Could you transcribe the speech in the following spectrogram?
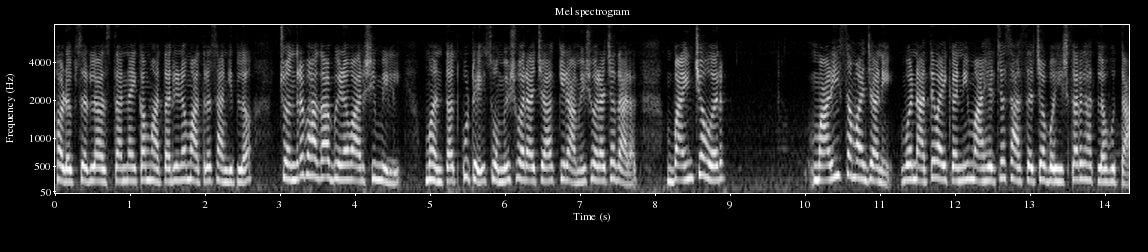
हडपसरला असताना एका म्हातारीनं मात्र सांगितलं चंद्रभागा बिणवारशी मिली. म्हणतात कुठे? सोमेश्वराच्या की रामेश्वराच्या दारात. बाईंच्यावर माळी समाजाने व नातेवाईकांनी माहेरच्या सासरच्या बहिष्कार घातला होता.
